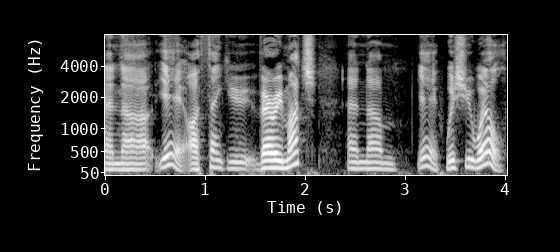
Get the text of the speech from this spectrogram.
And uh, yeah, I thank you very much. And um, yeah, wish you well.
